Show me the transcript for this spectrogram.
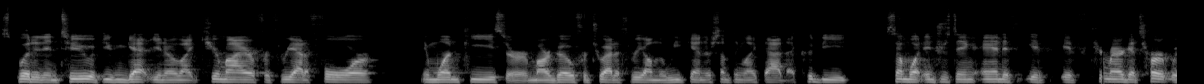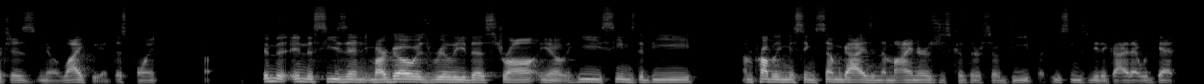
split it in two. If you can get, you know, like Kiermaier for three out of four in one piece or Margot for two out of three on the weekend or something like that, that could be somewhat interesting. And if if if Kiermaier gets hurt, which is you know likely at this point, in the in the season. Margot is really the strong. You know, he seems to be. I'm probably missing some guys in the minors just because they're so deep, but he seems to be the guy that would get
